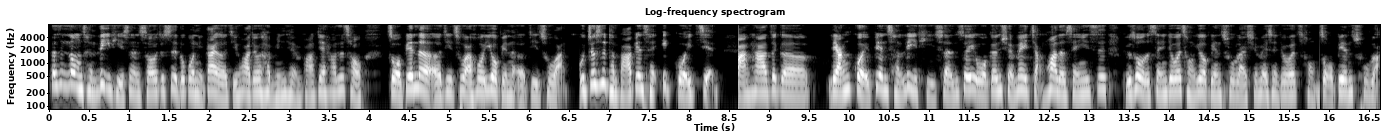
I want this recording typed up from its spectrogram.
但是弄成立体声的时候，就是如果你戴耳机的话，就会很明显发现它是从左边的耳机出来或右边的耳机出来。我就是很把它变成一轨剪，把它这个。两轨变成立体声，所以我跟学妹讲话的声音是，比如说我的声音就会从右边出来，学妹声音就会从左边出来。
